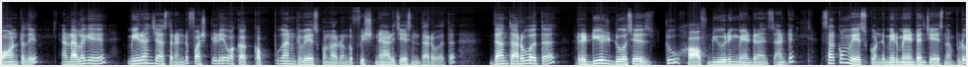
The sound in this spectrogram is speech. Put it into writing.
బాగుంటుంది. అండ్ అలాగే మీరేం చేస్తారంటే ఫస్ట్ డే ఒక కప్పు కనుక వేసుకున్నారు ఇంకా ఫిష్ని యాడ్ చేసిన తర్వాత. దాని తర్వాత reduce dosage to half during maintenance అంటే సగం వేసుకోండి మీరు మెయింటైన్ చేసినప్పుడు.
